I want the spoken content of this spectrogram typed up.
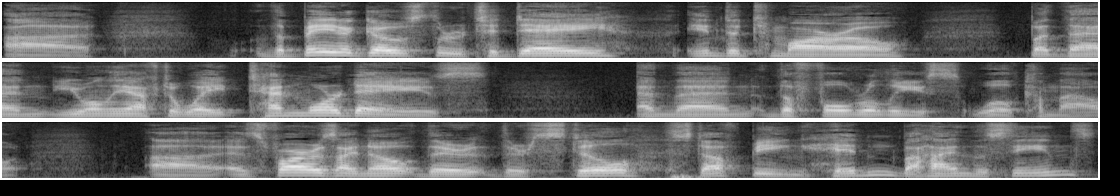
Uh, the beta goes through today into tomorrow, but then you only have to wait 10 more days and then the full release will come out. Uh, as far as I know, there there's still stuff being hidden behind the scenes.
